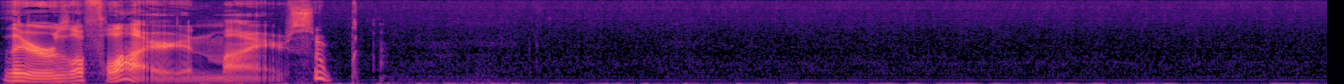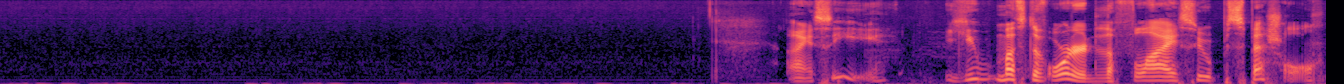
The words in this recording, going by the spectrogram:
There's a fly in my soup. I see. You must have ordered the fly soup special.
